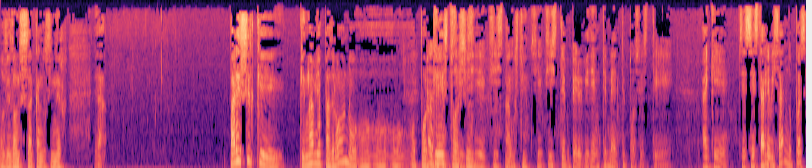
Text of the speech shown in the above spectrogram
o de dónde sacan los dineros. Parece ser que, que no había padrón o, o, por qué esto así, sí existe, Agustín. Sí existe, pero evidentemente pues este hay que se, se está revisando pues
